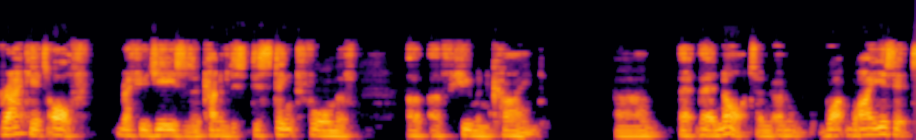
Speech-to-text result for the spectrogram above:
bracket off refugees as a kind of distinct form of of, of humankind. Um, they're, they're, not, and, and why, why, is it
